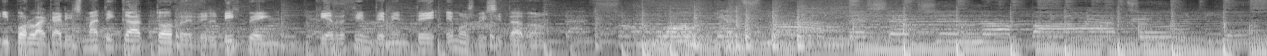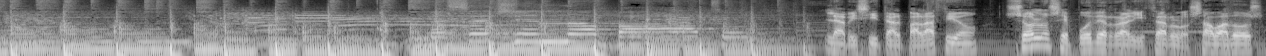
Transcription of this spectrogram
y por la carismática Torre del Big Ben que recientemente hemos visitado. La visita al palacio solo se puede realizar los sábados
